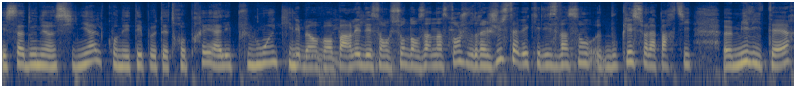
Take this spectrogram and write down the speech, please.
Et ça donnait un signal qu'on était peut-être prêt à aller plus loin qu'il. Eh bien, on va en parler des sanctions dans un instant. Je voudrais juste, avec Élise Vincent, boucler sur la partie euh, militaire.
